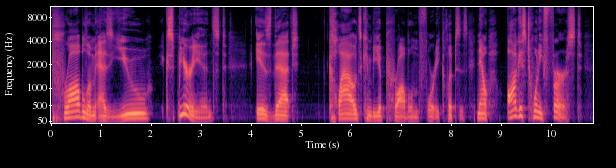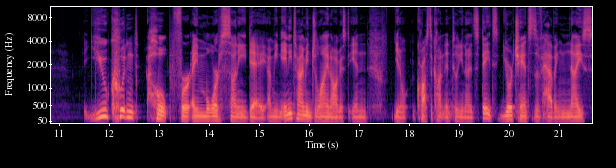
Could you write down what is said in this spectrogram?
problem, as you experienced, is that clouds can be a problem for eclipses. Now, August 21st, you couldn't hope for a more sunny day. I mean, anytime in July and August in, you know, across the continental United States, your chances of having nice,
